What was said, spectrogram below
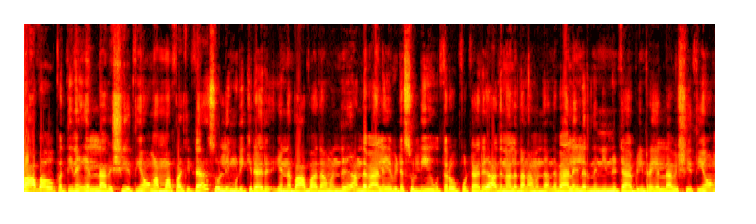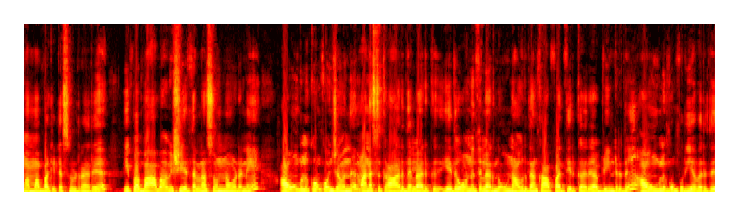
பாபாவை பற்றின எல்லா விஷயத்தையும் அவங்க அம்மா அப்பா கிட்ட சொல்லி முடிக்கிறாரு. என்னை பாபா தான் வந்து அந்த வேலையை விட சொல்லி உத்தரவு போட்டார். அதனால தான் நான் வந்து அந்த வேலையிலேருந்து நின்றுட்டேன் அப்படின்ற எல்லா விஷயத்தையும் அவங்க அம்மா அப்பா கிட்ட சொல்கிறாரு இப்போ பாபா விஷயத்தெல்லாம் சொன்ன உடனே அவங்களுக்கும் கொஞ்சம் வந்து மனசுக்கு ஆறுதலாக இருக்குது ஏதோ ஒன்றுத்துலேருந்து உன்னை அவர் தான் காப்பாற்றிருக்காரு அப்படின்றது அவங்களுக்கும் புரிய வருது.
